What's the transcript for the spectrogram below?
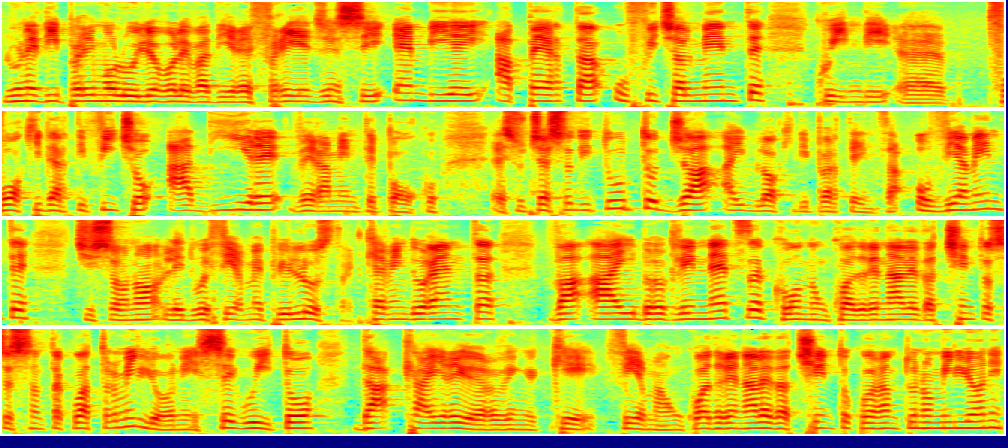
lunedì primo luglio voleva dire Free Agency NBA aperta ufficialmente, quindi eh, fuochi d'artificio a dire veramente poco. È successo di tutto già ai blocchi di partenza. Ovviamente ci sono le due firme più illustre. Kevin Durant va ai Brooklyn Nets con un quadrenale da 164 milioni, seguito da Kyrie Irving che firma un quadrenale da 141 milioni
